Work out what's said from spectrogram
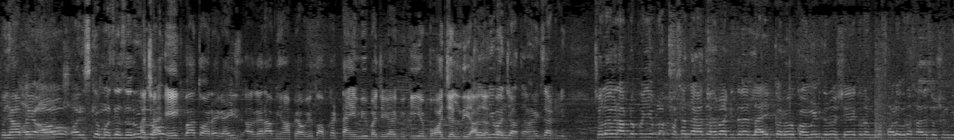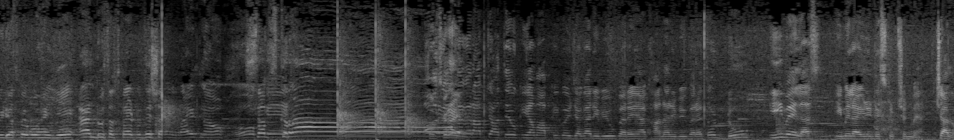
तो यहाँ पे आओ और इसके मज़े ज़रूर अच्छा एक बात और है गाइज़ अगर आप यहाँ पे आओगे तो आपका टाइम भी बचेगा क्योंकि ये बहुत जल्दी आ जल्दी बन जाता है एग्जैक्टली चलो अगर आप लोग को ये ब्लॉग पसंद आया तो हर बार की तरह लाइक करो कमेंट करो शेयर करो हमको फॉलो करो सारे सोशल मीडिया पे वो है ये and do subscribe to this channel right now subscribe अगर आप चाहते हो कि हम आपकी कोई जगह रिव्यू करें या खाना रिव्यू करें तो do email us email ID description में चलो.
